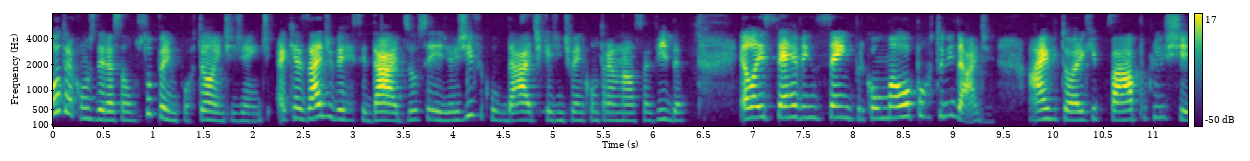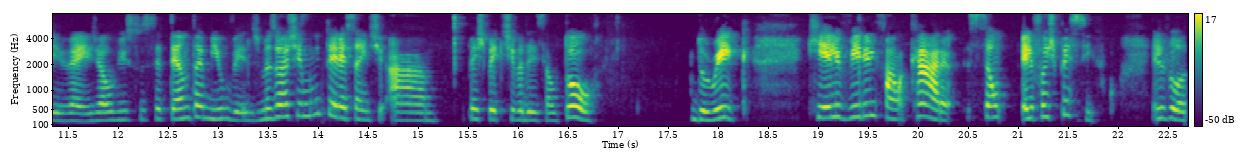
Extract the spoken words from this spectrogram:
Outra consideração super importante, gente, é que as adversidades, ou seja, as dificuldades que a gente vai encontrar na nossa vida, elas servem sempre como uma oportunidade. Ai, Vitória, que papo clichê, velho. Já ouvi isso 70 mil vezes. Mas eu achei muito interessante a perspectiva desse autor, do Rick, que ele vira e ele fala, cara, são. Ele foi específico. Ele falou:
